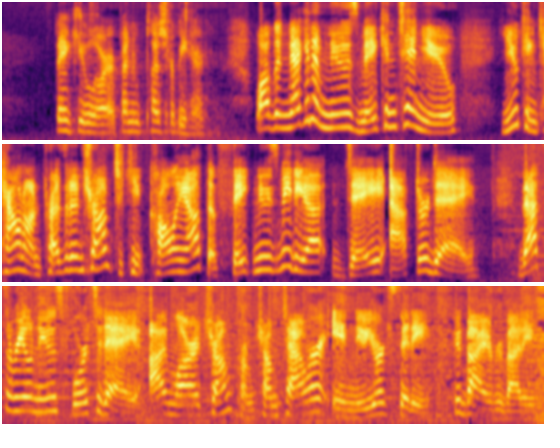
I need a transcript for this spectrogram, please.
Thank you, Lara. It's been a pleasure to be here. While the negative news may continue, you can count on President Trump to keep calling out the fake news media day after day. That's the real news for today. I'm Lara Trump from Trump Tower in New York City. Goodbye, everybody.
